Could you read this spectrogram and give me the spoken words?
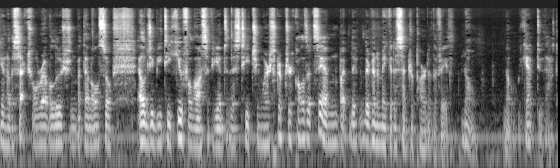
you know the sexual revolution, but then also LGBTQ philosophy into this teaching, where Scripture calls it sin, but they're going to make it a center part of the faith. No, no, we can't do that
